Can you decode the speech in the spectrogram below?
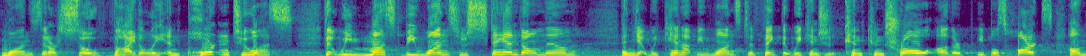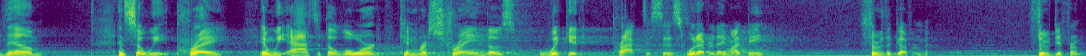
ones that are so vitally important to us that we must be ones who stand on them and yet we cannot be ones to think that we can, can control other people's hearts on them. And so we pray and we ask that the Lord can restrain those wicked practices, whatever they might be, through the government, through different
